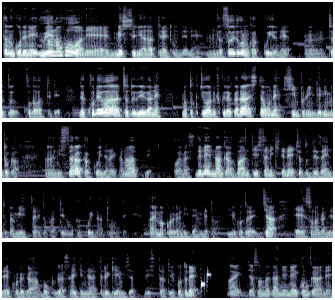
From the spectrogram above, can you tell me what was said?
多分これね、上の方はね、メッシュにはなってないと思うんだよね。うん、だそういうところもかっこいいよね。うん、ちょっとこだわってて。で、これはちょっと上がね、まあ、特徴ある服だから、下をね、シンプルにデニムとか、うん、にしたらかっこいいんじゃないかなって思います。でね、なんかバンティ下に着てね、ちょっとデザインとか見えてたりとかっていうのもかっこいいなと思って。はい、まあこれが2点目ということで、じゃあ、えー、そんな感じでね、これが僕が最近狙ってるゲームシャツでしたということで、はい。じゃあそんな感じでね、今回はね、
